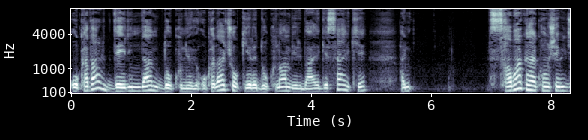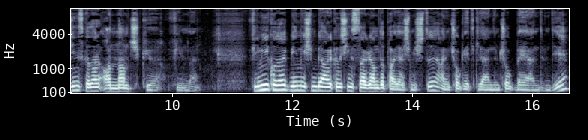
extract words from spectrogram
o kadar derinden dokunuyor ve o kadar çok yere dokunan bir belgesel ki hani sabaha kadar konuşabileceğiniz kadar anlam çıkıyor filmden. Filmi ilk olarak benim eşim bir arkadaşı Instagram'da paylaşmıştı. Hani çok etkilendim, çok beğendim diye.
